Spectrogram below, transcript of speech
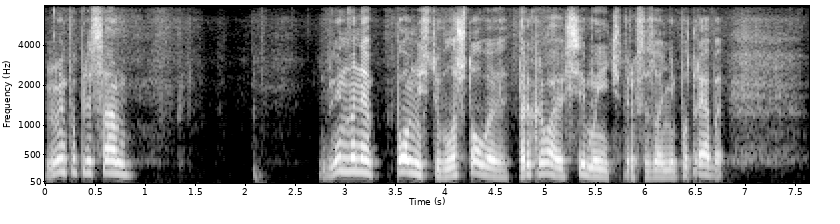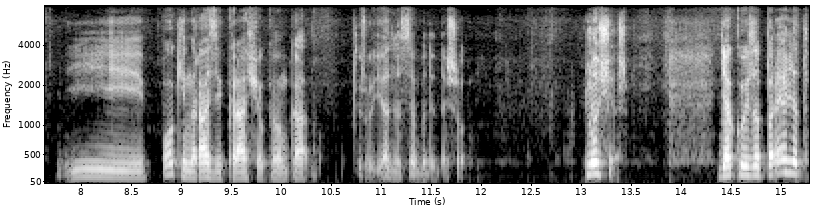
Ну і по плюсам. Він мене повністю влаштовує, перекриває всі мої чотирьохсезонні потреби. І поки наразі кращого килимка я для себе не знайшов. Ну що ж, дякую за перегляд.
